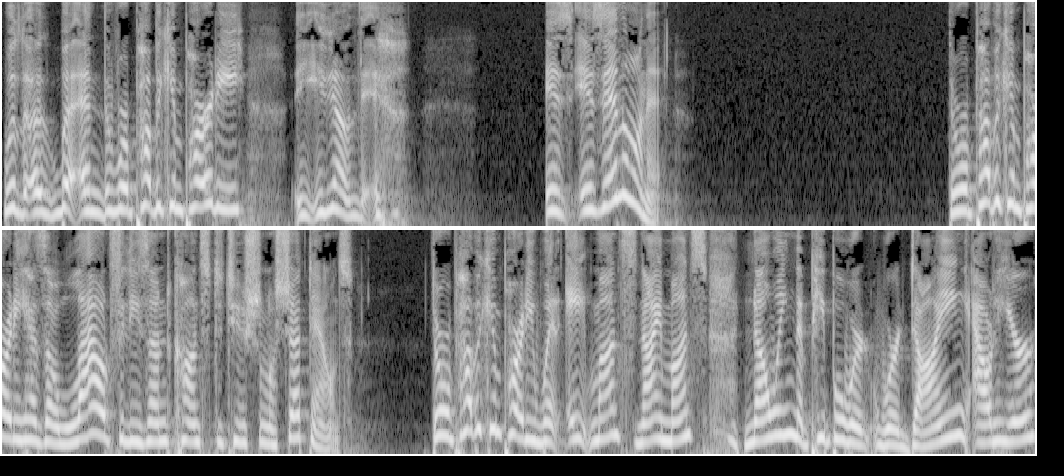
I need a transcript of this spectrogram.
With uh, and the Republican Party, you know, is is in on it. The Republican Party has allowed for these unconstitutional shutdowns. The Republican Party went eight months, nine months, knowing that people were, were dying out here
